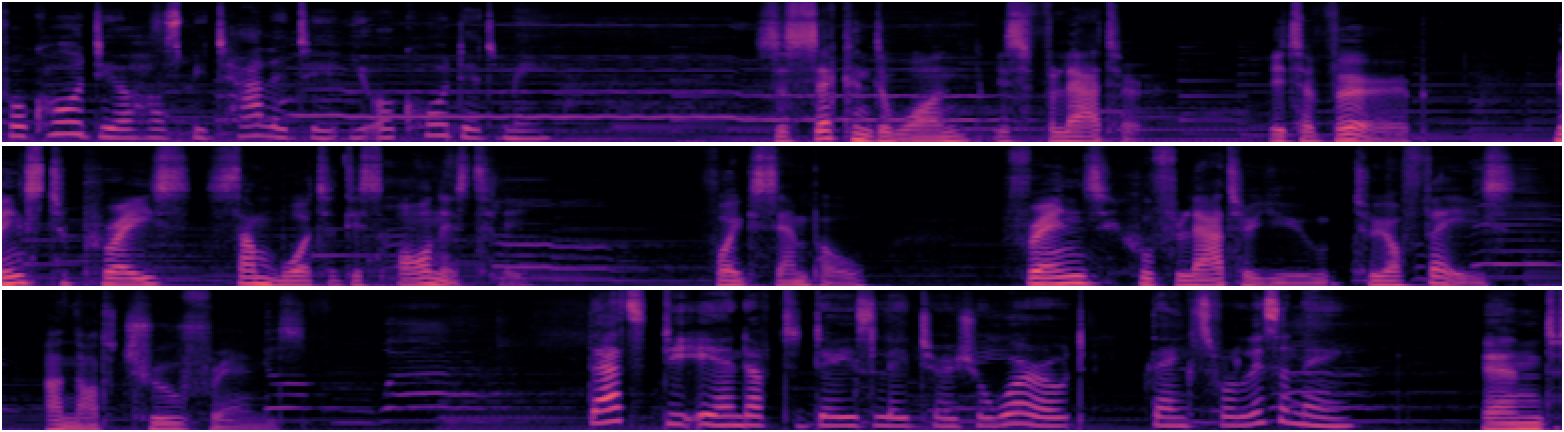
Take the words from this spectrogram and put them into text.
for cordial hospitality you accorded me. The second one is flatter. It's a verb, means to praise somewhat dishonestly. For example, friends who flatter you to your face are not true friends. That's the end of today's Literature World. Thanks for listening. And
